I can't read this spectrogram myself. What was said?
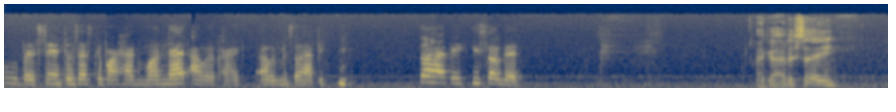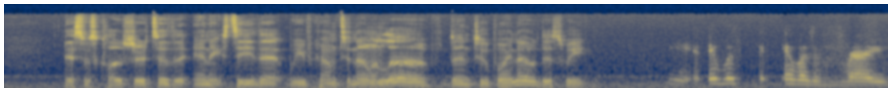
ooh, but if Santos Escobar had won that, I would have cried. I would have been so happy. so happy. He's so good. I gotta say, this was closer to the NXT that we've come to know and love than 2.0 this week. Yeah, it was it was a very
